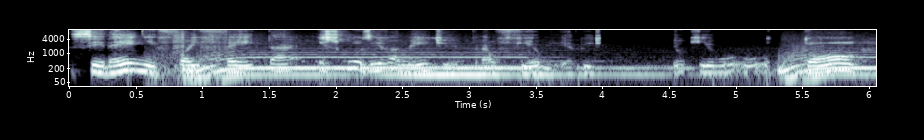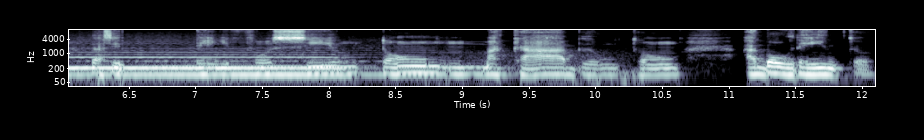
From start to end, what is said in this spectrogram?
sirene foi feita exclusivamente para o filme. Ele pediu que o, o tom da sirene fosse um tom macabro, um tom agourento.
